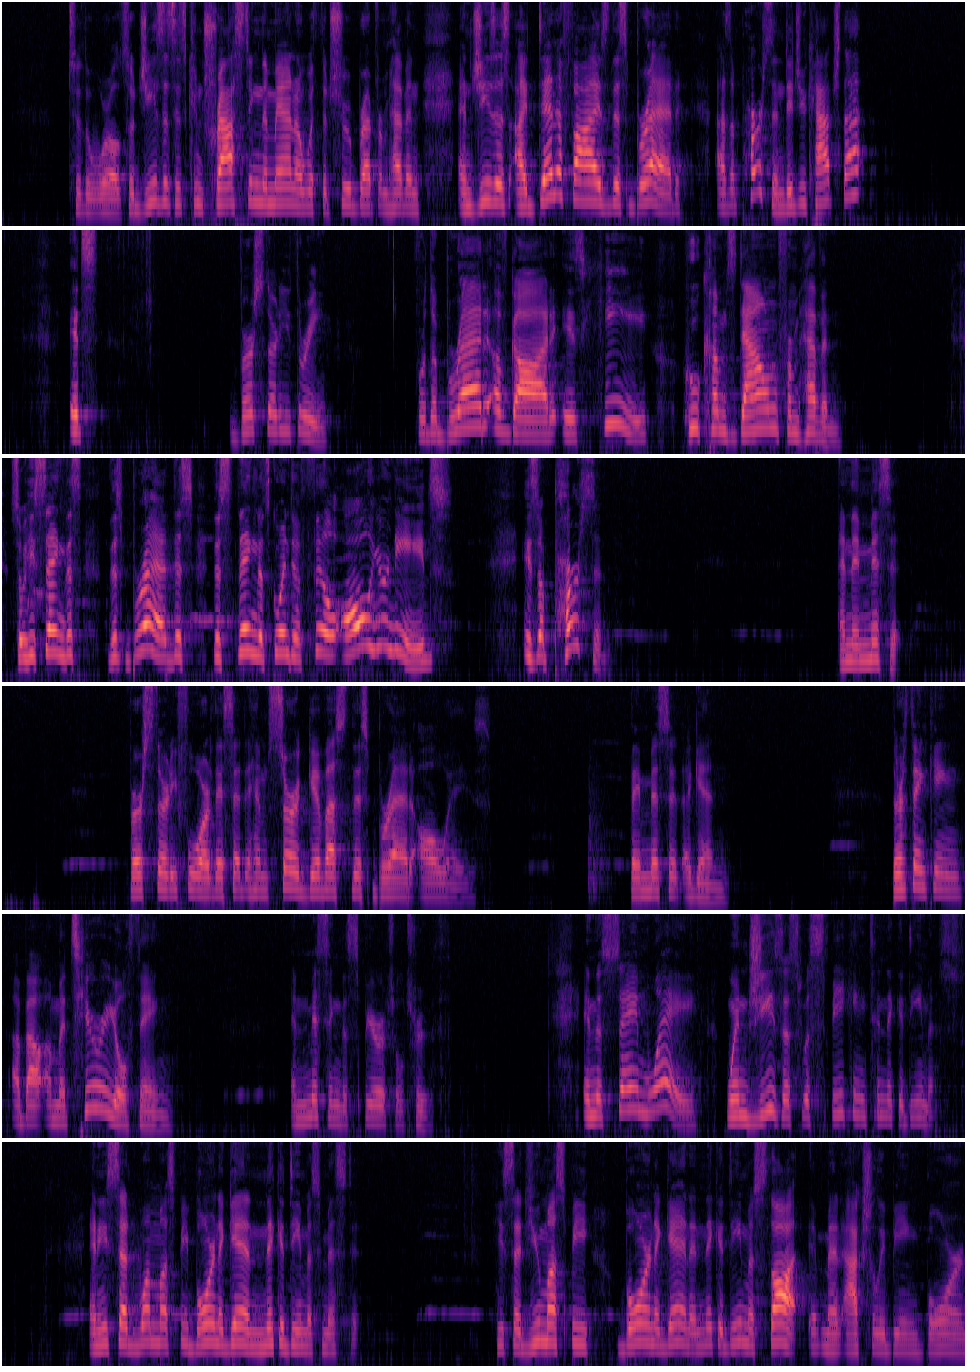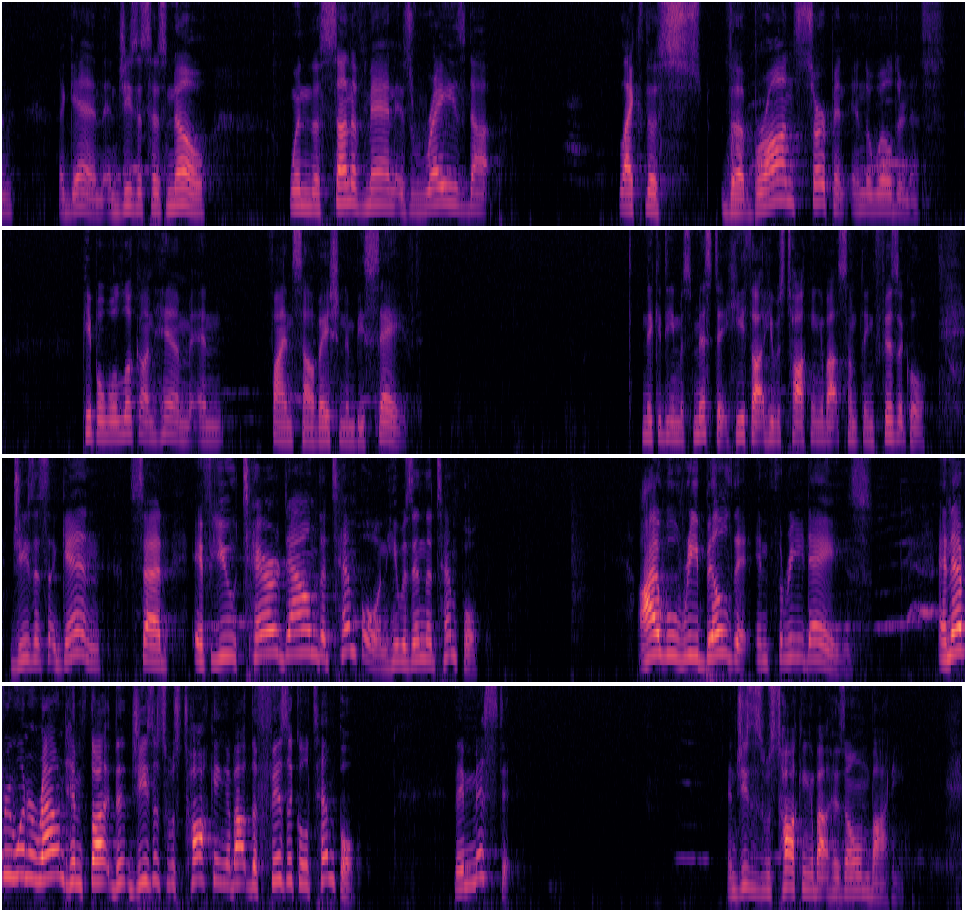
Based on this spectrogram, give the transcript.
to the world. So Jesus is contrasting the manna with the true bread from heaven, and Jesus identifies this bread as a person. Did you catch that? It's verse 33 For the bread of God is he who comes down from heaven. So he's saying this, this bread, this, this thing that's going to fill all your needs, is a person. And they miss it. Verse 34 they said to him, Sir, give us this bread always. They miss it again. They're thinking about a material thing and missing the spiritual truth. In the same way, when Jesus was speaking to Nicodemus and he said, One must be born again, Nicodemus missed it. He said, You must be born again. And Nicodemus thought it meant actually being born again. And Jesus says, No, when the Son of Man is raised up like the, the bronze serpent in the wilderness, people will look on him and find salvation and be saved. Nicodemus missed it. He thought he was talking about something physical. Jesus again said, If you tear down the temple, and he was in the temple, I will rebuild it in three days. And everyone around him thought that Jesus was talking about the physical temple. They missed it. And Jesus was talking about his own body.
